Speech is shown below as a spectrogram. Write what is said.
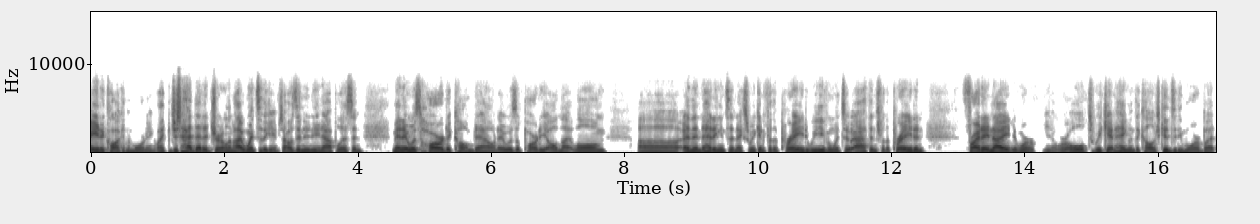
eight o'clock in the morning. Like just had that adrenaline. I went to the game, so I was in Indianapolis, and man, it was hard to calm down. It was a party all night long. Uh, and then heading into the next weekend for the parade, we even went to Athens for the parade, and Friday night, and we're you know we're old, we can't hang with the college kids anymore. But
